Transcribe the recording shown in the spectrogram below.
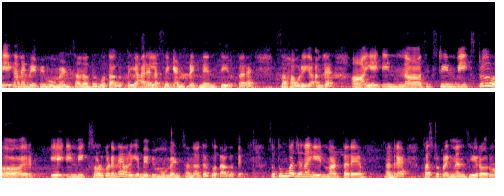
ಬೇಗನೆ ಬೇಬಿ ಮೂಮೆಂಟ್ಸ್ ಅನ್ನೋದು ಗೊತ್ತಾಗುತ್ತೆ. ಯಾರೆಲ್ಲ ಸೆಕೆಂಡ್ ಪ್ರೆಗ್ನೆನ್ಸಿ ಇರ್ತಾರೆ. ಸೊ ಅವರಿಗೆ ಅಂದರೆ eighteen sixteen weeks to eighteen weeks ಒಳಗಡೆ ಅವರಿಗೆ ಬೇಬಿ ಮೂಮೆಂಟ್ಸ್ ಅನ್ನೋದು ಗೊತ್ತಾಗುತ್ತೆ. ಸೊ ತುಂಬ ಜನ ಏನು ಮಾಡ್ತಾರೆ ಅಂದರೆ ಫಸ್ಟು ಪ್ರೆಗ್ನೆನ್ಸಿ ಇರೋರು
